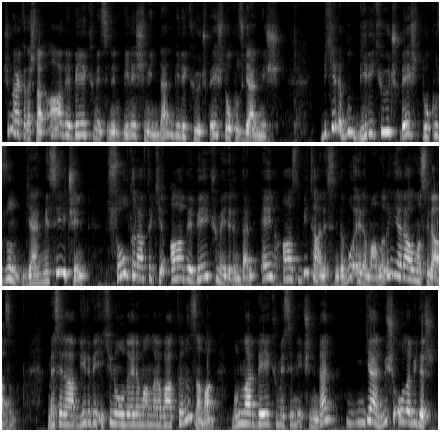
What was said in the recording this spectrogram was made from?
Şimdi arkadaşlar A ve B kümesinin bileşiminden 1, 2, 3, 5, 9 gelmiş. Bir kere bu 1, 2, 3, 5, 9'un gelmesi için sol taraftaki A ve B kümelerinden en az bir tanesinde bu elemanların yer alması lazım. Mesela 1 ve 2 nolu elemanlara baktığınız zaman bunlar B kümesinin içinden gelmiş olabilir.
